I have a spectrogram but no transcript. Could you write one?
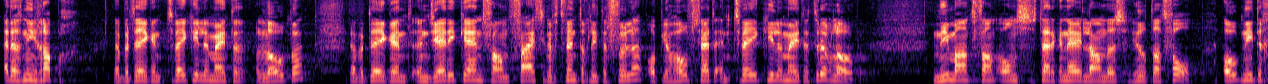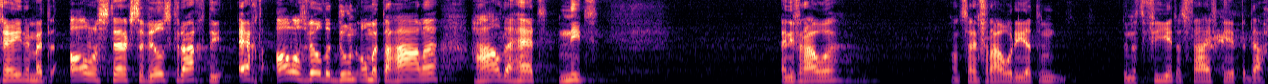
En dat is niet grappig. Dat betekent twee kilometer lopen. Dat betekent een jerrycan van 15 of 20 liter vullen, op je hoofd zetten en twee kilometer teruglopen. Niemand van ons sterke Nederlanders hield dat vol. Ook niet degene met de allersterkste wilskracht, die echt alles wilde doen om het te halen, haalde het niet. En die vrouwen, want het zijn vrouwen die dat doen, doen het vier tot vijf keer per dag.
